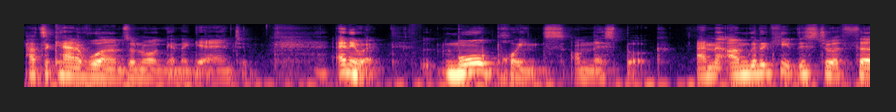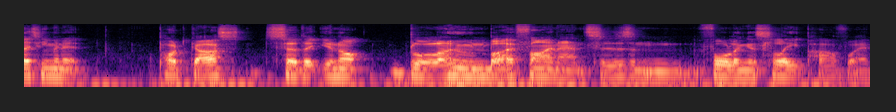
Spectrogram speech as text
that's a can of worms I'm not going to get into. Anyway, more points on this book. And I'm going to keep this to a 30 minute podcast so that you're not blown by finances and falling asleep halfway.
